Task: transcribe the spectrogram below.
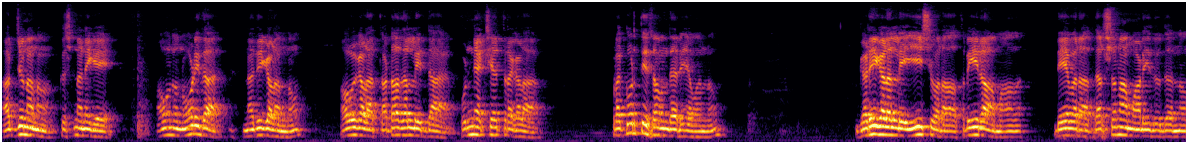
ಅರ್ಜುನನು ಕೃಷ್ಣನಿಗೆ, ಅವನು ನೋಡಿದ ನದಿಗಳನ್ನು, ಅವುಗಳ ತಟದಲ್ಲಿದ್ದ ಪುಣ್ಯಕ್ಷೇತ್ರಗಳ ಪ್ರಕೃತಿ ಸೌಂದರ್ಯವನ್ನು, ಗಡಿಗಳಲ್ಲಿ ಈಶ್ವರ, ಶ್ರೀರಾಮ ದೇವರ ದರ್ಶನ ಮಾಡಿದುದನ್ನು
